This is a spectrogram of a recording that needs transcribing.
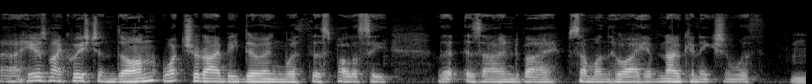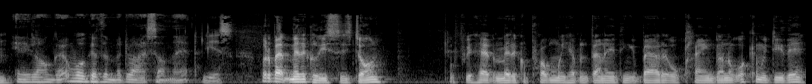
uh, here's my question, Don. What should I be doing with this policy that is owned by someone who I have no connection with any longer? And we'll give them advice on that. Yes. What about medical uses, Don? If we had a medical problem, we haven't done anything about it or claimed on it, what can we do there?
